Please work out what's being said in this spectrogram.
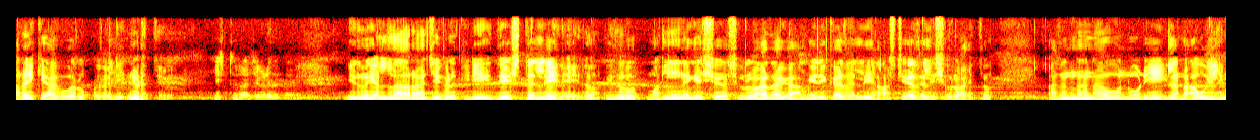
ಆರೈಕೆ ಆಗುವ ರೂಪದಲ್ಲಿ ನೀಡುತ್ತೇವೆ ಎಷ್ಟು ಇದು ಎಲ್ಲ ರಾಜ್ಯಗಳ ಇಡೀ ದೇಶದಲ್ಲೇ ಇದೆ ಇದು ಇದು ಶು ಶುರುವಾದಾಗ ಅಮೇರಿಕಾದಲ್ಲಿ ಆಸ್ಟ್ರೇಲಿಯಾದಲ್ಲಿ ಶುರುವಾಯಿತು ಅದನ್ನು ನಾವು ನೋಡಿ ಇಲ್ಲ ನಾವು ಇಲ್ಲಿ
